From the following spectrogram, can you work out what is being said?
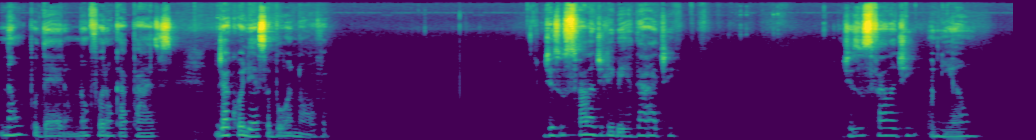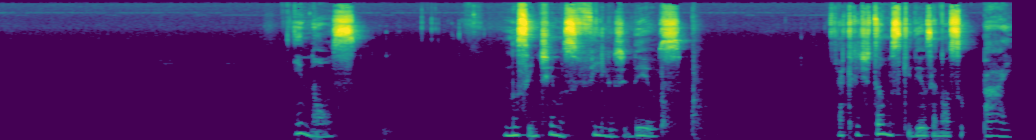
não puderam, não foram capazes de acolher essa boa nova. Jesus fala de liberdade Jesus fala de união. E nós nos sentimos filhos de Deus? Acreditamos que Deus é nosso Pai?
